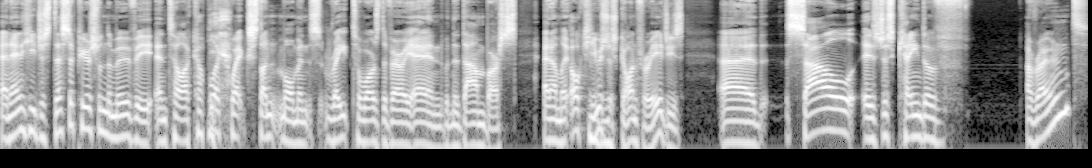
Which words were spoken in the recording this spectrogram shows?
And then he just disappears from the movie until a couple of quick stunt moments right towards the very end when the dam bursts. And I'm like, okay, he was just gone for ages. Uh, Sal is just kind of around.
